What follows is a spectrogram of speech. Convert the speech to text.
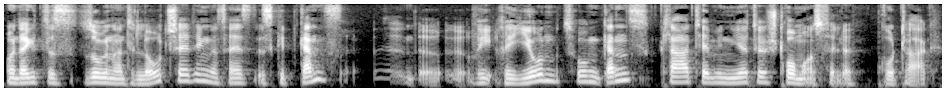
Und da gibt es das sogenannte Load Shedding, das heißt, es gibt ganz äh, regionenbezogen ganz klar terminierte Stromausfälle pro Tag.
